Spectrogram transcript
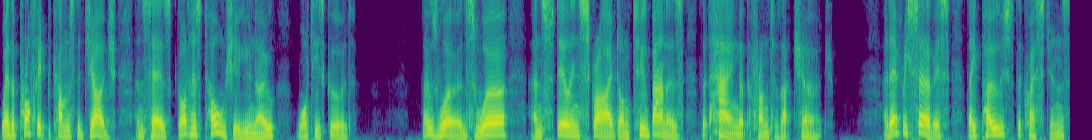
where the prophet becomes the judge and says, God has told you, you know, what is good. Those words were and still inscribed on two banners that hang at the front of that church. At every service, they posed the questions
